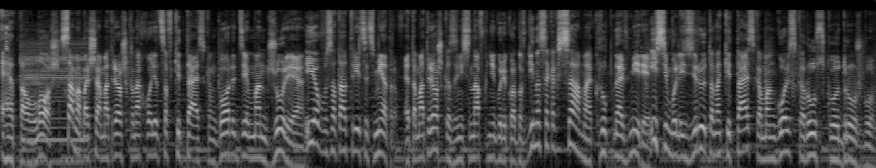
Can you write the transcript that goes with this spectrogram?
Это ложь. Самая большая матрешка находится в китайском городе Манчжурия. Ее высота 30 метров. Эта матрешка занесена в книгу рекордов Гиннесса как самая крупная в мире. И символизирует она китайско-монгольско-русскую дружбу.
